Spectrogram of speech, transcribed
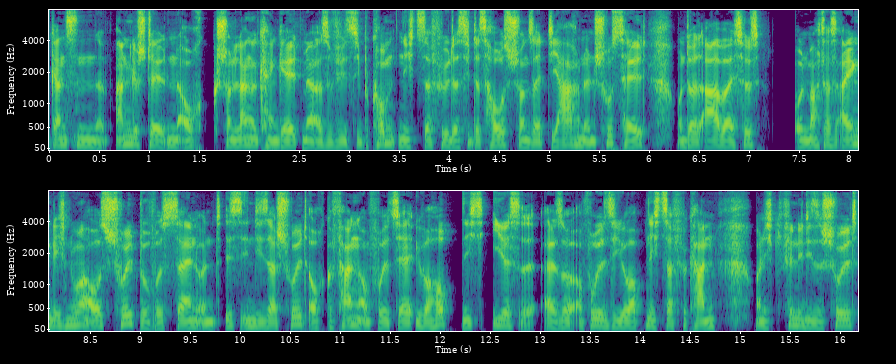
ganzen Angestellten auch schon lange kein Geld mehr. Also sie bekommt nichts dafür, dass sie das Haus schon seit Jahren in Schuss hält und dort arbeitet und macht das eigentlich nur aus Schuldbewusstsein und ist in dieser Schuld auch gefangen, obwohl es ja überhaupt nicht ihr ist, also obwohl sie überhaupt nichts dafür kann. Und ich finde, diese Schuld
